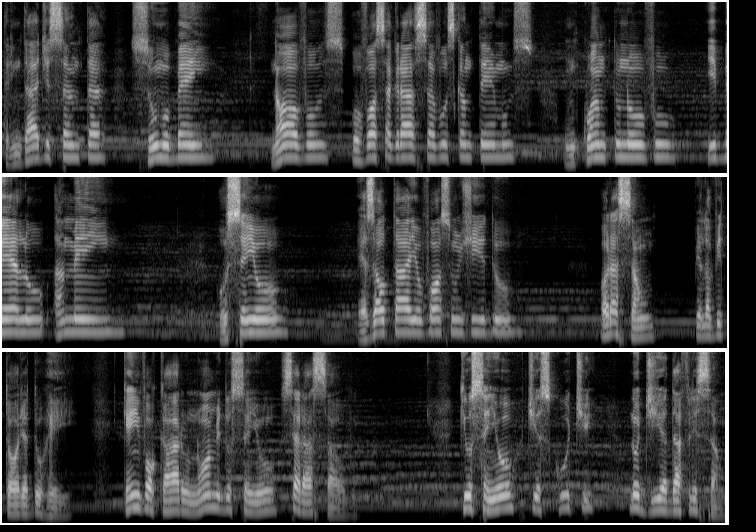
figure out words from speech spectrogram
Trindade Santa, sumo bem Novos, por vossa graça vos cantemos, um quanto novo e belo. Amém. O Senhor, exaltai o vosso ungido. Oração pela vitória do Rei. Quem invocar o nome do Senhor será salvo. Que o Senhor te escute no dia da aflição,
